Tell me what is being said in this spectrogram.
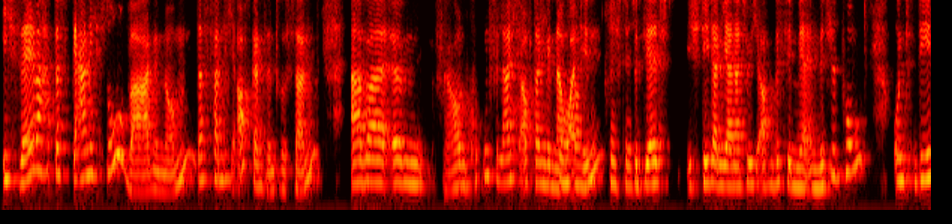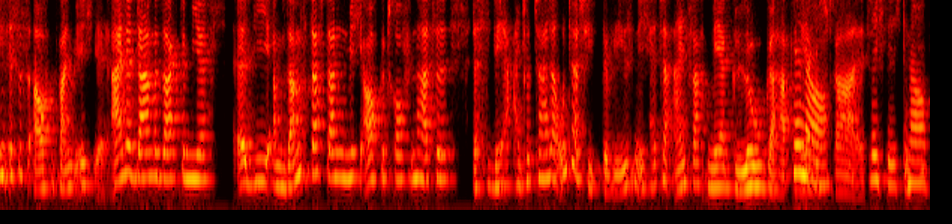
Ich selber habe das gar nicht so wahrgenommen. Das fand ich auch ganz interessant. Aber ähm, Frauen gucken vielleicht auch dann genauer genau, hin. Richtig. Speziell ich stehe dann ja natürlich auch ein bisschen mehr im Mittelpunkt und denen ist es aufgefallen. Ich, eine Dame sagte mir, äh, die am Samstag dann mich auch getroffen hatte, das wäre ein totaler Unterschied gewesen. Ich hätte einfach mehr Glow gehabt, genau. mehr gestrahlt. Richtig, genau. Mhm.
